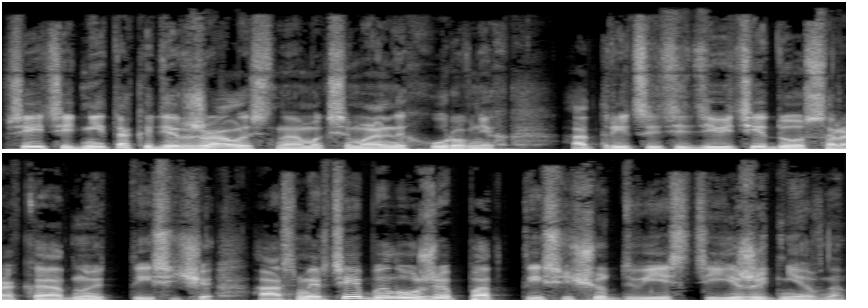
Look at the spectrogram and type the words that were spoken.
все эти дни так и держалось на максимальных уровнях от 39 до 41 тысячи, а смертей было уже под 1200 ежедневно.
